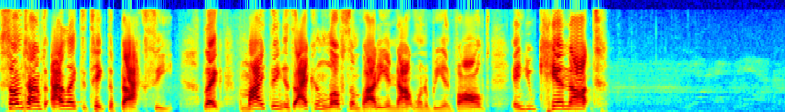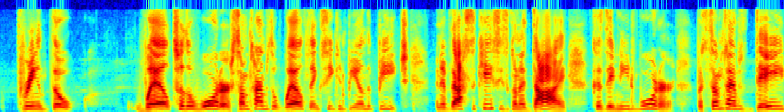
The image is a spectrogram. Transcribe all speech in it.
Sometimes I like to take the back seat. Like, my thing is, I can love somebody and not want to be involved. And you cannot bring the whale to the water. Sometimes the whale thinks he can be on the beach. And if that's the case, he's going to die because they need water. But sometimes they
